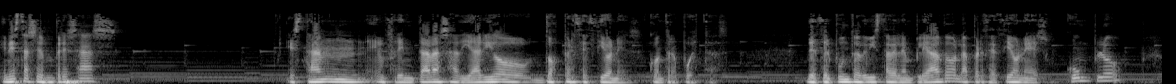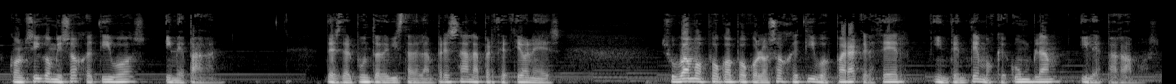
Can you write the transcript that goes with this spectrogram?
En estas empresas están enfrentadas a diario dos percepciones contrapuestas. Desde el punto de vista del empleado, la percepción es cumplo, consigo mis objetivos y me pagan. Desde el punto de vista de la empresa, la percepción es subamos poco a poco los objetivos para crecer, intentemos que cumplan y les pagamos.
